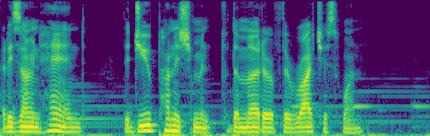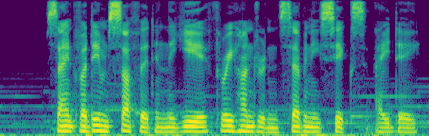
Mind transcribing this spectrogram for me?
at his own hand, the due punishment for the murder of the righteous one. Saint Vadim suffered in the year 376 AD.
